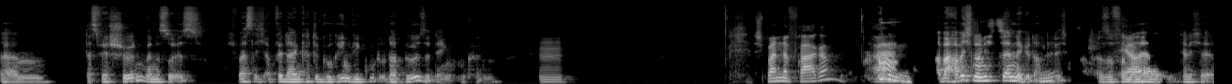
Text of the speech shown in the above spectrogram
Ähm, das wäre schön, wenn es so ist. Ich weiß nicht, ob wir da in Kategorien wie gut oder böse denken können. Mhm. Spannende Frage. Ähm, Aber habe ich noch nicht zu Ende gedacht, Mhm. ehrlich gesagt. Also von Ja. daher kann ich. Ja.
